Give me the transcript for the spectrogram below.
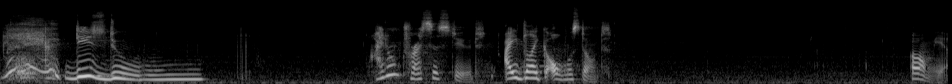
this dude. I don't trust this dude. I like almost don't. Oh, yeah.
